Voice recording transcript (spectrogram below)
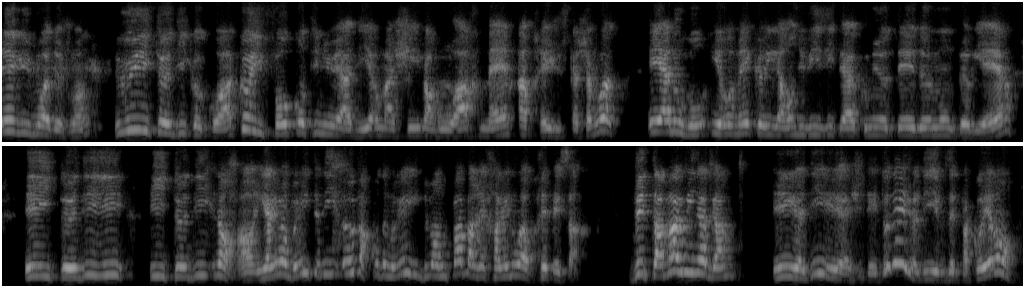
et le mois de juin. Lui, il te dit que quoi? Qu'il faut continuer à dire Machi, Varouach, même après jusqu'à Shavuot. Et à nouveau, il remet qu'il a rendu visite à la communauté de Montpellier. Et il te dit, il te dit, non, alors il arrive à Montpellier, il te dit, eux, par contre, ils ne demandent pas Barechalenu après Pessah. Vetamar Minagam. Et il a dit, j'étais étonné, je lui ai dit, vous n'êtes pas cohérent.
